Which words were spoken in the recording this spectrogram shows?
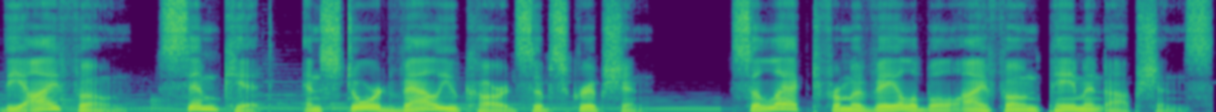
the iPhone, SIM kit, and stored value card subscription. Select from available iPhone payment options.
